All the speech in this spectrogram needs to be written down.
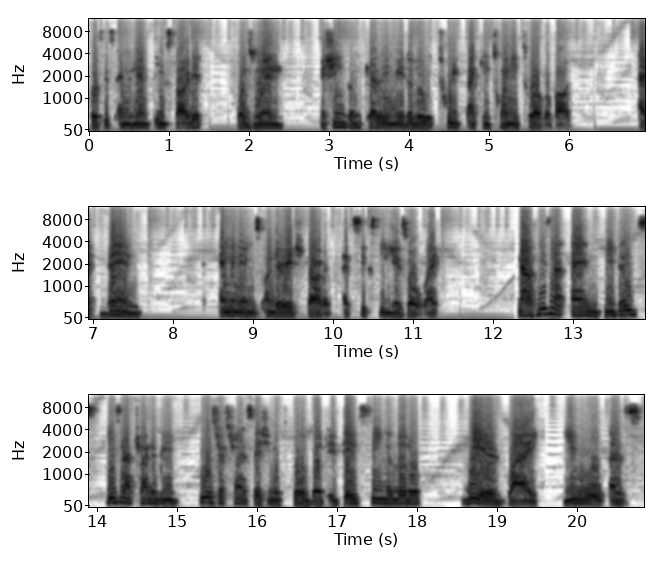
versus Eminem thing started, was when Machine Gun Kelly made a little tweet back in 2012 about at then Eminem's underage daughter at 16 years old, right? Now he's not, and he does, he's not trying to be, he was just trying to say she looks good, but it did seem a little weird why you, as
